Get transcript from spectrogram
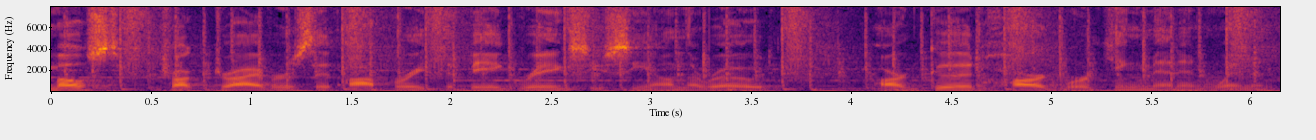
Most truck drivers that operate the big rigs you see on the road are good, hardworking men and women.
